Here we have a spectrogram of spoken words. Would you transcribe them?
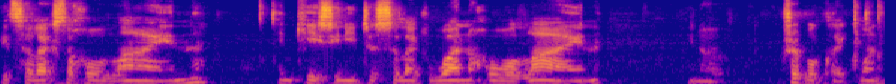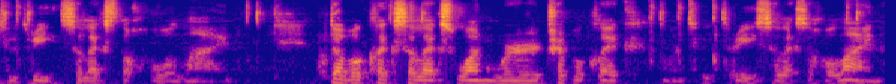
it selects the whole line. In case you need to select one whole line, you know, triple click, one, two, three, selects the whole line. Double click selects one word, triple click, one, two, three, selects the whole line.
